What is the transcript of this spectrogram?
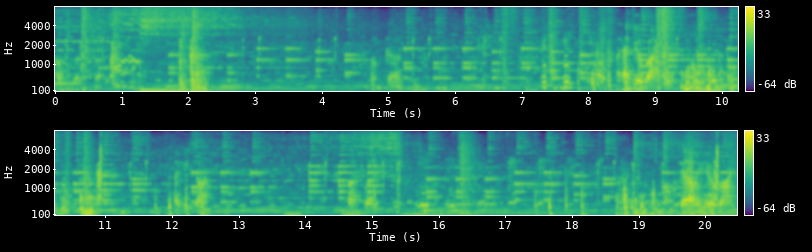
Oh, oh god. Oh, I got you, Brian. Oh, he's gone. Fuck. Get out of here, Brian.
